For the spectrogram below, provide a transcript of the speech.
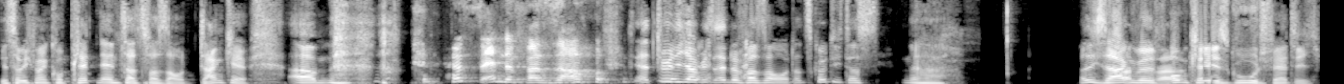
Jetzt habe ich meinen kompletten Endsatz versaut. Danke. Ähm, das Ende versaut. Natürlich habe ich das Ende versaut. Sonst könnte ich das. Na. Was ich sagen will, Foamclay ist gut. Fertig.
